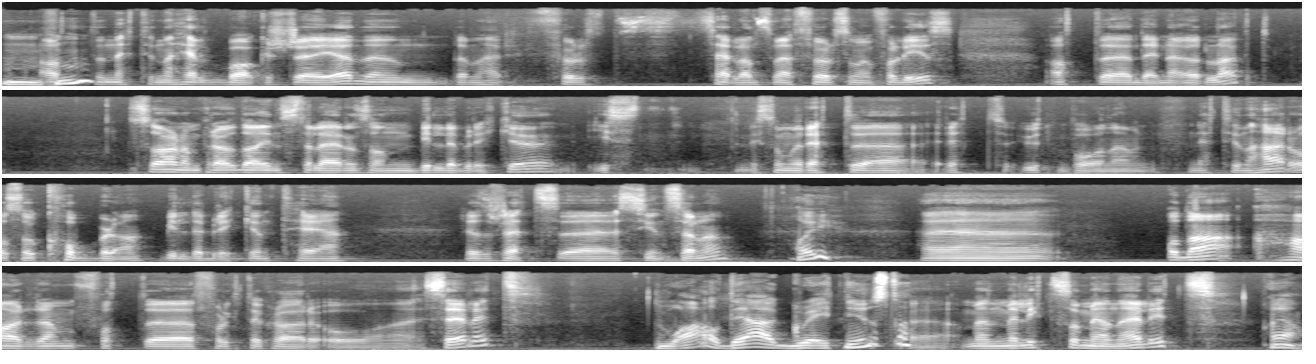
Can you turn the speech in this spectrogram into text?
Mhm. At netthinna helt bakerst i øyet, den, den her cellene som er følsomme for lys, at uh, den er ødelagt. Så har de prøvd å installere en sånn bildebrikke i, liksom rett, eh, rett utenpå netthinna her, og så kobla bildebrikken til rett og slett uh, synscellene. Oi. Eh, og da har de fått eh, folk til å klare å eh, se litt. Wow, det er great news, da. Men med litt så mener jeg litt. Å ja.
